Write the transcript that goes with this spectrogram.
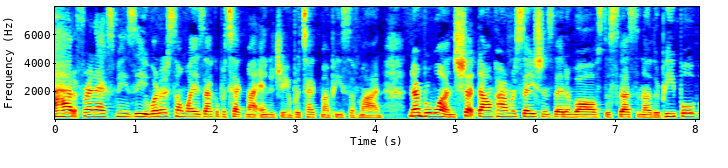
I had a friend ask me, Z, what are some ways I could protect my energy and protect my peace of mind? Number one, shut down conversations that involves discussing other people,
